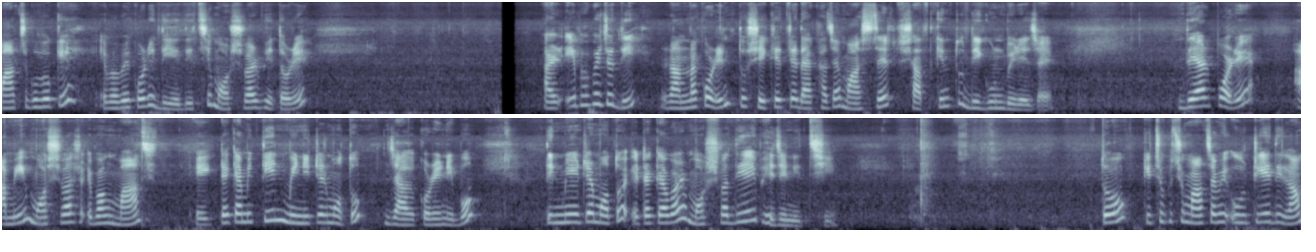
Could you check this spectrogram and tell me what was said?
মাছগুলোকে এভাবে করে দিয়ে দিচ্ছি মশলার ভেতরে। আর এভাবে যদি রান্না করেন, তো সেক্ষেত্রে দেখা যায় মাছের স্বাদ কিন্তু দ্বিগুণ বেড়ে যায়। দেওয়ার পরে আমি মশলা এবং মাছ, এইটাকে আমি তিন মিনিটের মতো জাল করে নেব। তিন মিনিটের মতো এটাকে আবার মশলা দিয়েই ভেজে নিচ্ছি। তো কিছু কিছু মাছ আমি উল্টিয়ে দিলাম।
